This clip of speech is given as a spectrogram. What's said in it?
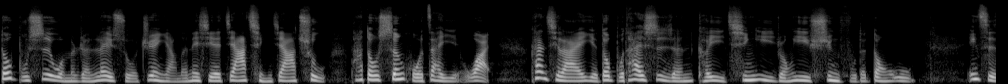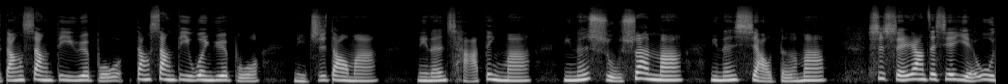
都不是我们人类所圈养的那些家禽家畜，它都生活在野外，看起来也都不太是人可以轻易容易驯服的动物。因此，当上帝约伯，当上帝问约伯：“你知道吗？你能查定吗？你能数算吗？你能晓得吗？”是谁让这些野物、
